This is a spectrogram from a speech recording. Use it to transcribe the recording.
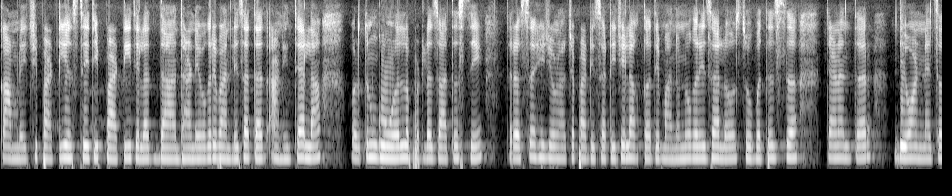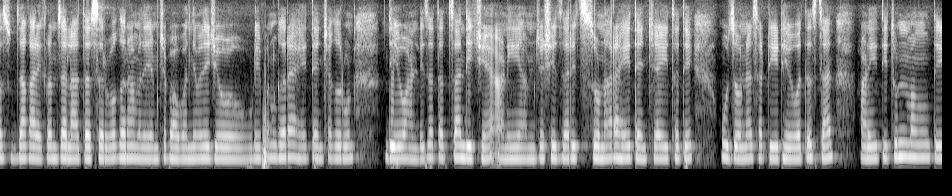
कांबड्याची पाटी असते ती पाटी त्याला दा धांडे वगैरे बांधले जातात आणि त्याला वरतून घोळं लपटलं जात असते. तर असं हे जेवणाच्या पाटीसाठी जे लागतं ते बांधून वगैरे झालं. सोबतच त्यानंतर देव आणण्याचा सुद्धा कार्यक्रम झाला. तर सर्व घरामध्ये आमच्या भावंडीमध्ये जेवढे पण घर आहे त्यांच्या घरून देव आणले जातात चांदीचे आणि आमच्या शेजारीच सोनार आहे त्यांच्या इथं ते उजवण्यासाठी ठेवत असतात आणि तिथून मग ते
